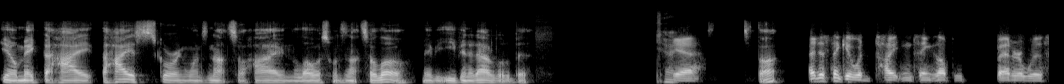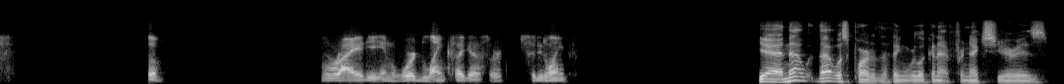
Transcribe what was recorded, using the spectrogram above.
you know, make the high, the highest scoring ones not so high and the lowest ones not so low. Maybe even it out a little bit. Okay. Yeah. Thought? I just think it would tighten things up better with the variety in word length, I guess, or city length. Yeah, and that that was part of the thing we're looking at for next year is,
